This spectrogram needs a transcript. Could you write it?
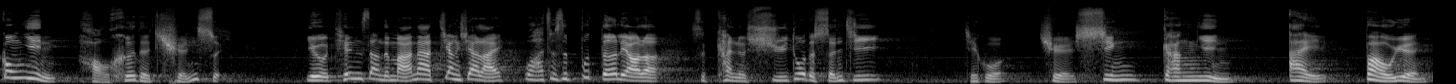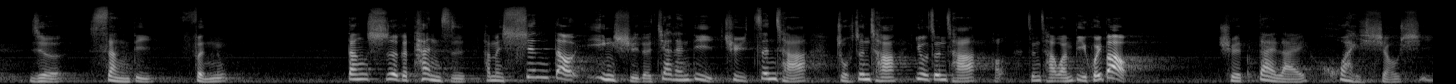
供应。好喝的泉水，又有天上的玛纳降下来，哇，这是不得了了！是看了许多的神迹，结果却心刚硬，爱抱怨，惹上帝愤怒。当十二个探子他们先到应许的迦南地去侦查，左侦查，右侦查，好，侦查完毕回报，却带来坏消息。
